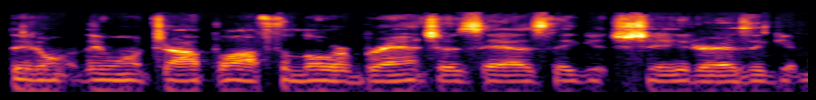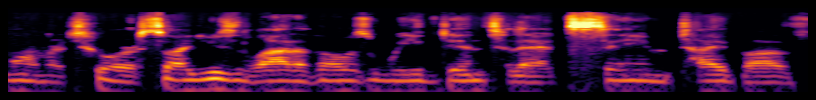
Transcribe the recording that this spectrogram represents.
They don't. They won't drop off the lower branches as they get shade or as they get more mature. So I use a lot of those weaved into that same type of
